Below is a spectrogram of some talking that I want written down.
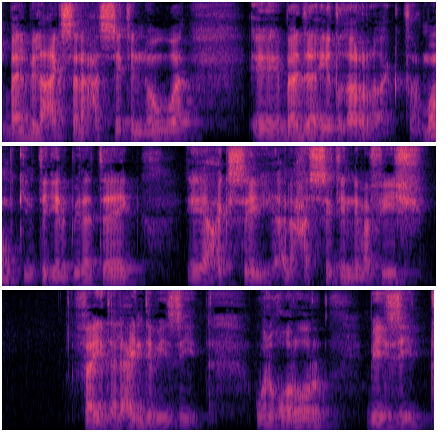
بل بالعكس أنا حسيت إن هو آه، بدأ يتغر أكتر. ممكن تيجي بنتائج آه، عكسية. أنا حسيت إن مفيش فايدة العند بيزيد والغرور بيزيد.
